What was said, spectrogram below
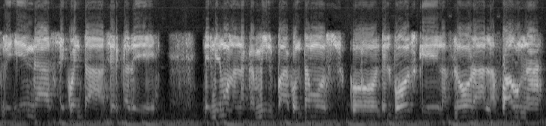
leyendas, se cuenta acerca de del mismo Nanacamilpa, contamos con del bosque, la flora, la fauna,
